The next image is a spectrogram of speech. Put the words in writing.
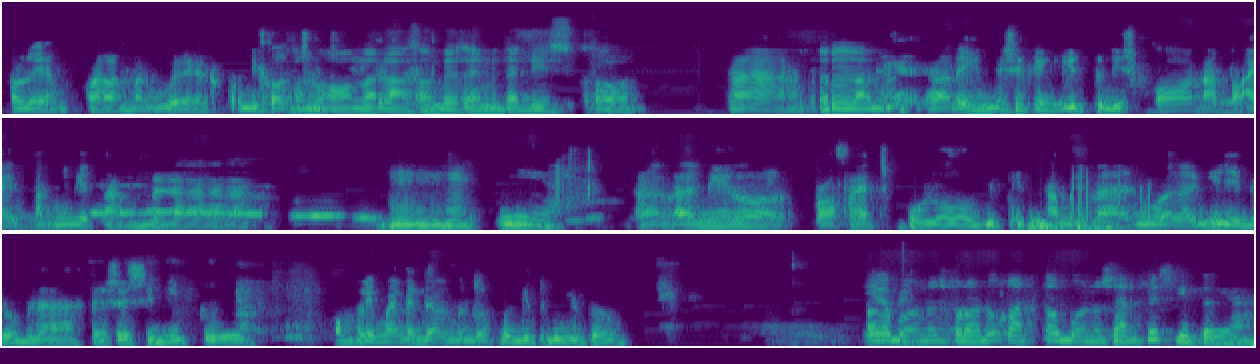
Kalau yang pengalaman gue di Kalau konstruksi. owner langsung biasanya minta diskon. Nah, Hmm. kadang kadang biasanya kayak gitu diskon atau itemnya ditambah. Mm-mm. Iya. Kan ah, ini lo profit 10, bikin tambahlah dua lagi jadi 12. Biasanya sih gitu. Komplimennya dalam bentuk begitu-begitu. Iya bonus produk atau bonus service gitu ya.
